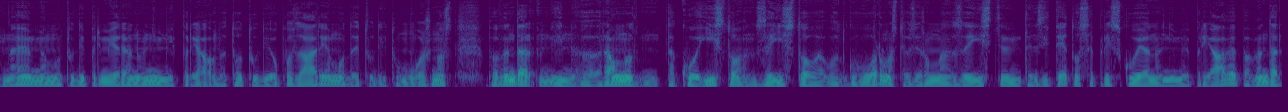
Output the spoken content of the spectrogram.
ne, imamo tudi primere anonimnih prijav, na to tudi opozarjamo, da je tudi tu možnost, pa vendar in eh, ravno tako isto, za isto odgovornost oziroma za isto intenziteto se preizkuje anonimne prijave, pa vendar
